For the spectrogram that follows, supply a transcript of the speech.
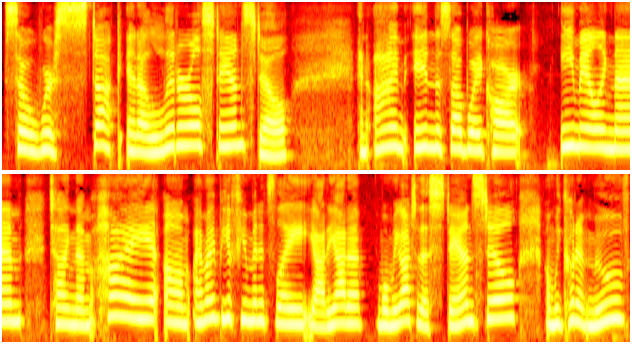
so we're stuck in a literal standstill. And I'm in the subway car emailing them, telling them, Hi, um, I might be a few minutes late, yada yada. When we got to the standstill and we couldn't move,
